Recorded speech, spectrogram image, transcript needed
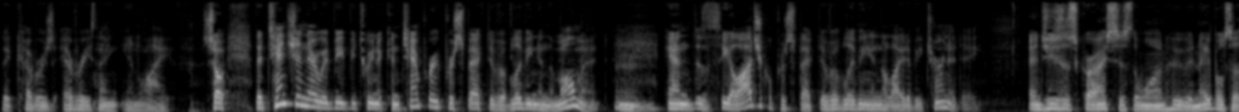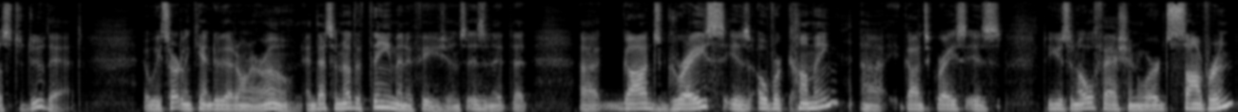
that covers everything in life. So the tension there would be between a contemporary perspective of living in the moment mm. and the theological perspective of living in the light of eternity. And Jesus Christ is the one who enables us to do that. We certainly can't do that on our own. And that's another theme in Ephesians, isn't it? That uh, God's grace is overcoming. Uh, God's grace is, to use an old-fashioned word, sovereign.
